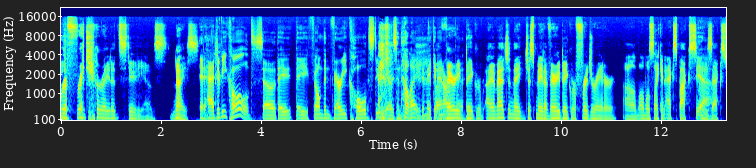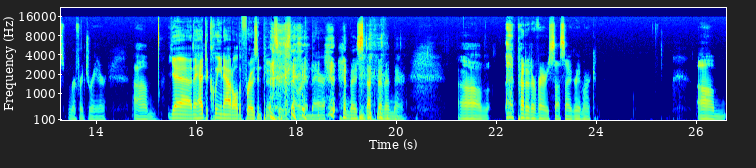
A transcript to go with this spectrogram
refrigerated studios. Nice. it had to be cold, so they they filmed in very cold studios in L.A. to make it a Antarctica. very big. I imagine they just made a very big refrigerator, um, almost like an Xbox Series Yeah. X refrigerator, um, yeah, they had to clean out all the frozen pizzas that were in there. and they stuck them in there. Um, Predator, very sus. I agree, Mark. Um,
